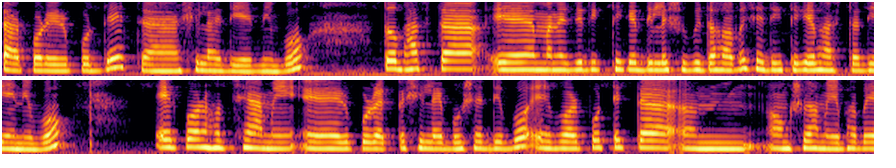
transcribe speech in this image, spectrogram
তারপর এর উপর দিয়ে সেলাই দিয়ে নিব। তো ভাজটা মানে যে দিক থেকে দিলে সুবিধা হবে সেদিক থেকে ভাজটা দিয়ে নেব। এরপর হচ্ছে আমি এর উপর একটা সেলাই বসে দিব। এবার প্রত্যেকটা অংশ আমি এভাবে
